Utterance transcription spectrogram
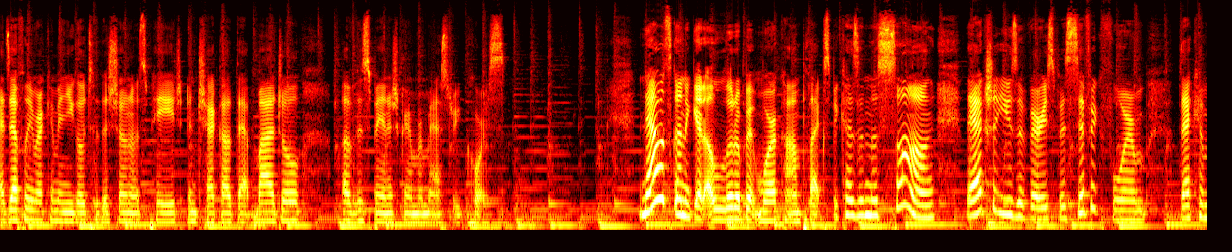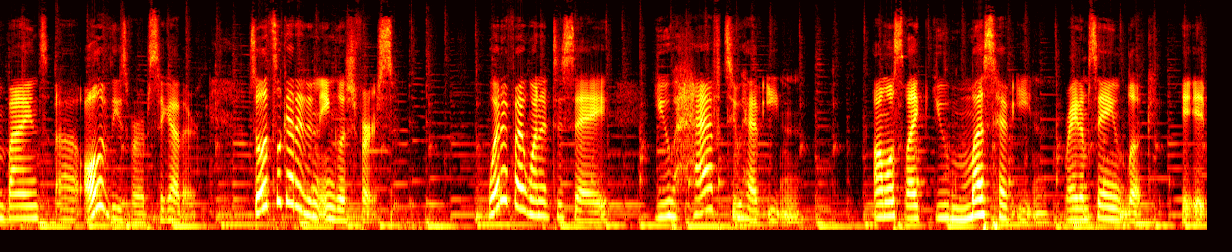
I definitely recommend you go to the show notes page and check out that module of the Spanish Grammar Mastery course. Now it's going to get a little bit more complex because in the song, they actually use a very specific form that combines uh, all of these verbs together. So let's look at it in English first. What if I wanted to say, you have to have eaten? Almost like you must have eaten, right? I'm saying, look, it,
